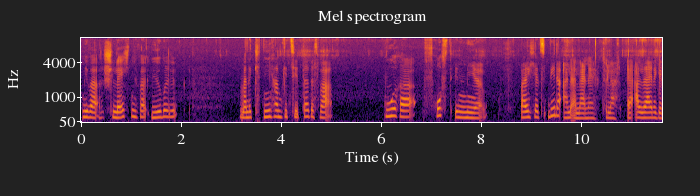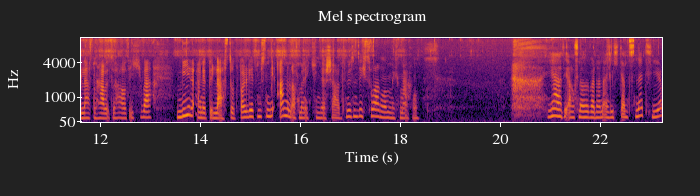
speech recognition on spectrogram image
Mir war schlecht, mir war übel. Meine Knie haben gezittert. Es war purer Frust in mir, weil ich jetzt wieder alle alleine, zu, äh, alleine gelassen habe zu Hause. Ich war wieder eine Belastung, weil jetzt müssen die anderen auf meine Kinder schauen. Sie müssen sich Sorgen um mich machen ja, die Aufnahme war dann eigentlich ganz nett hier.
